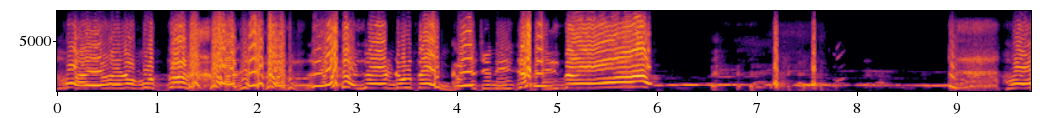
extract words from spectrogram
ਹਾਏ, ਮੇਰਾ ਪੁੱਤਰ ਆ ਜਾ ਸਾਨੂੰ ਤੇ ਕੁਝ ਨਹੀਂ ਚਾਹੀਦਾ। ਹਾਏ,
